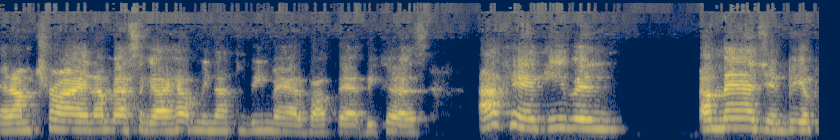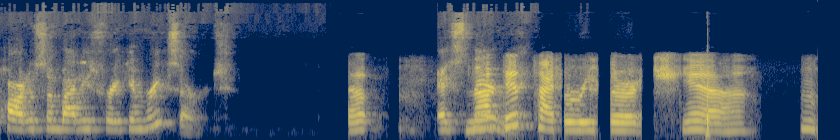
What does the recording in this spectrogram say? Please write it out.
And I'm trying, I'm asking God, help me not to be mad about that because I can't even imagine being a part of somebody's freaking research. Yep. Not this type of research. Yeah. Mm-mm.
